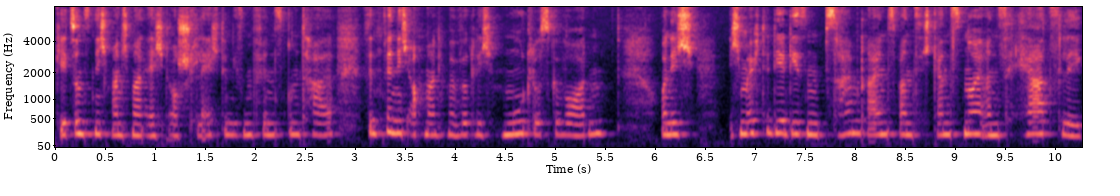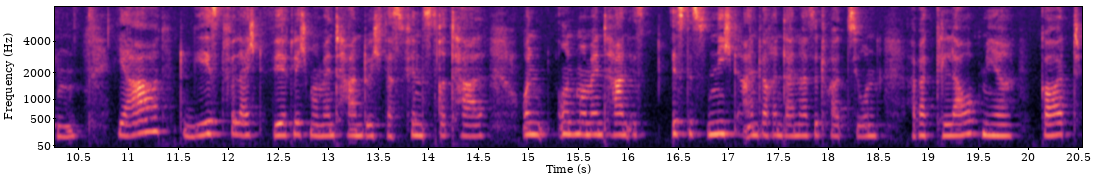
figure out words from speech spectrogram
Geht es uns nicht manchmal echt auch schlecht in diesem finsteren Tal? Sind wir nicht auch manchmal wirklich mutlos geworden? Und ich ich möchte dir diesen Psalm 23 ganz neu ans Herz legen. Ja, du gehst vielleicht wirklich momentan durch das finstere Tal und, und momentan ist, ist es nicht einfach in deiner Situation. Aber glaub mir, Gott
